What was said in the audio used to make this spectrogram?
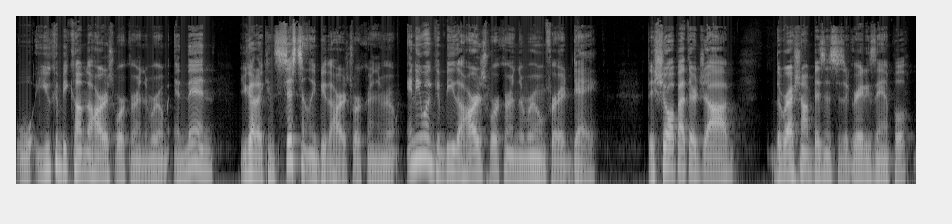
You can become the hardest worker in the room, and then you got to consistently be the hardest worker in the room. Anyone can be the hardest worker in the room for a day. They show up at their job. The restaurant business is a great example,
